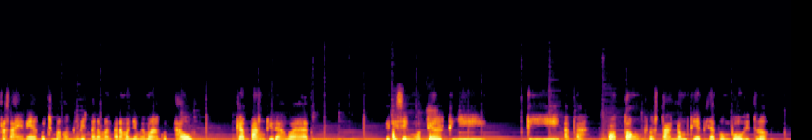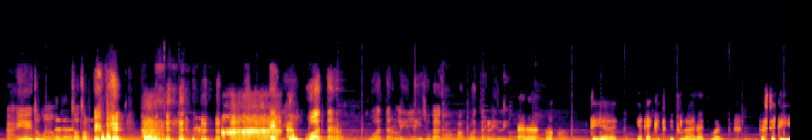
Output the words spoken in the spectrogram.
terus akhirnya aku cuma memilih tanaman-tanaman yang memang aku tahu gampang dirawat. Jadi sing model di di apa potong terus tanam dia bisa tumbuh gitu loh. Ah iya itu mah nah. cocor bebek. Eh water water lily juga gampang water lily. Nah uh -uh. dia yang kayak gitu gitulah nah cuman terus jadi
